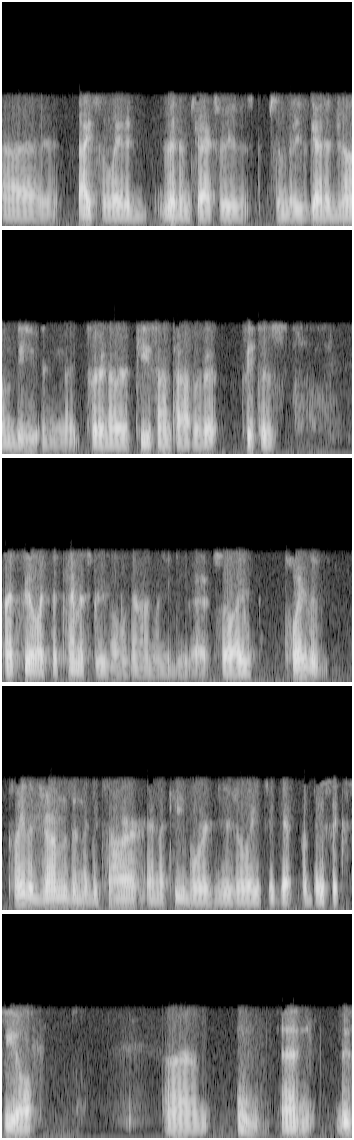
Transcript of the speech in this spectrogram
uh, isolated rhythm tracks where somebody's got a drum beat and they put another piece on top of it because I feel like the chemistry's all gone when you do that. So I play the play the drums and the guitar and the keyboard usually to get the basic feel. Um, and this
